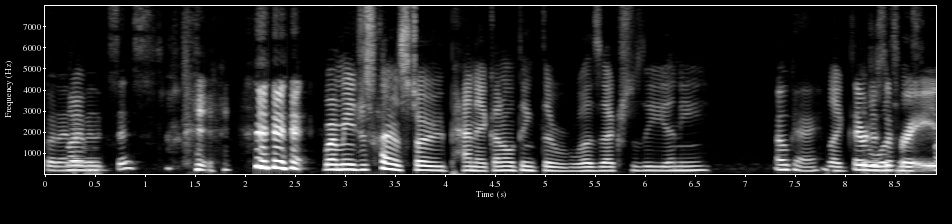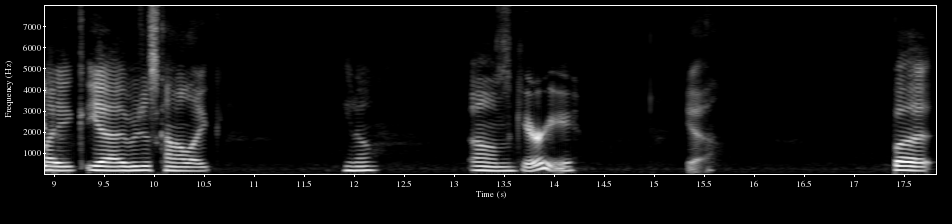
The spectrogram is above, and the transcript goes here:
but I know it exists. but I mean, it just kind of started panic. I don't think there was actually any okay. like They were just afraid. Like Yeah, it was just kind of like, you know, um, Scary. yeah. But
